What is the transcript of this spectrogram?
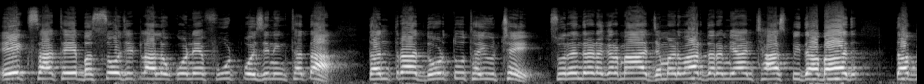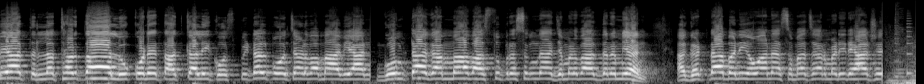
એક સાથે બસો જેટલા લોકોને ફૂડ પોઈઝનિંગ થતા તંત્ર દોડતું થયું છે. સુરેન્દ્રનગરમાં જમણવાર દરમિયાન છાશ પીધા બાદ તબિયત લથડતા લોકોને તાત્કાલિક હોસ્પિટલ પહોંચાડવામાં આવ્યા. ગોમટા ગામમાં વાસ્તુ પ્રસંગના જમણવાર દરમિયાન આ ઘટના બની હોવાના સમાચાર મળી રહ્યા છે.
